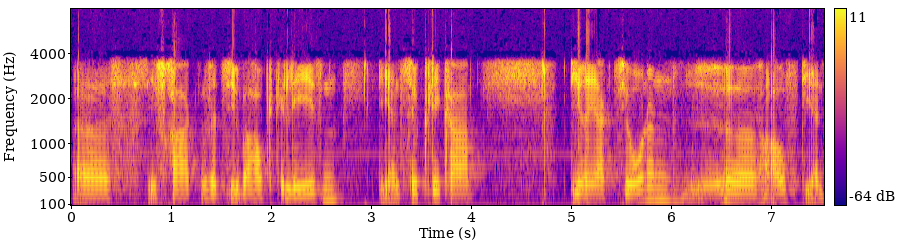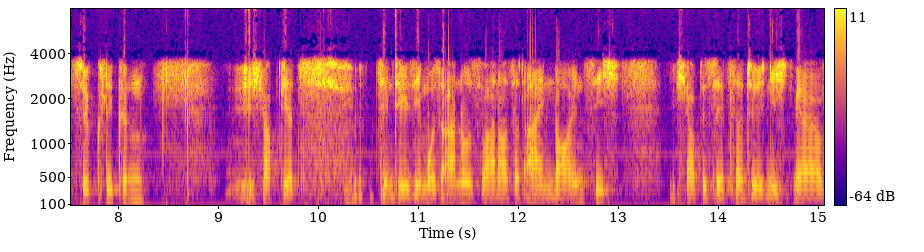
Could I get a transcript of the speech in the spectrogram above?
äh, Sie fragten, wird sie überhaupt gelesen, die Enzyklika? Die Reaktionen äh, auf die Enzykliken, ich habe jetzt Centesimus Annus war 1991. Ich habe es jetzt natürlich nicht mehr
